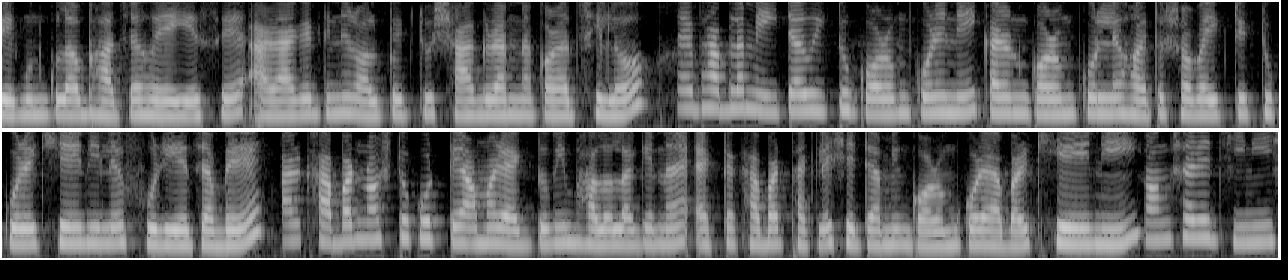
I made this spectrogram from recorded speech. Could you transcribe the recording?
বেগুনগুলো ভাজা হয়ে গেছে, আর আগের দিনের অল্প একটু শাক রান্না করা ছিল। তাই ভাবলাম এইটাও একটু গরম করে নেই, কারণ গরম করলে হয়তো সবাই একটু একটু করে খেয়ে নিলে ফুরিয়ে যাবে। আর খাবার নষ্ট করতে আমার একদমই ভালো লাগে না, একটা খাবার থাকলে সেটা আমি গরম করে আবার খেয়ে নিই। সংসারের জিনিস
